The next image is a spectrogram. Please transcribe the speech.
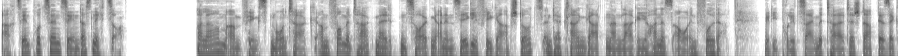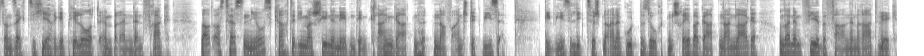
18 Prozent sehen das nicht so. Alarm am Pfingstmontag. Am Vormittag meldeten Zeugen einen Segelfliegerabsturz in der Kleingartenanlage Johannesau in Fulda. Wie die Polizei mitteilte, starb der 66-jährige Pilot im brennenden Frack. Laut Osthessen News krachte die Maschine neben den Kleingartenhütten auf ein Stück Wiese. Die Wiese liegt zwischen einer gut besuchten Schrebergartenanlage und einem vielbefahrenen Radweg.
